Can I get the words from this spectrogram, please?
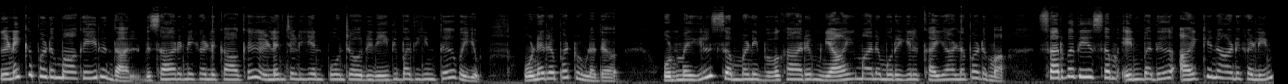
இணைக்கப்படுமாக இருந்தால் விசாரணைகளுக்காக இளஞ்செழியன் போன்ற ஒரு நீதிபதியின் தேவையும் உணரப்பட்டுள்ளது. உண்மையில் செம்மணி விவகாரம் நியாயமான முறையில் கையாளப்படுமா? சர்வதேசம் என்பது ஐக்கிய நாடுகளின்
